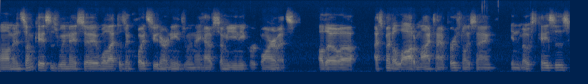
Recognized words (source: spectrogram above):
Um, and in some cases, we may say, well, that doesn't quite suit our needs. We may have some unique requirements. Although uh, I spend a lot of my time personally saying, in most cases,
